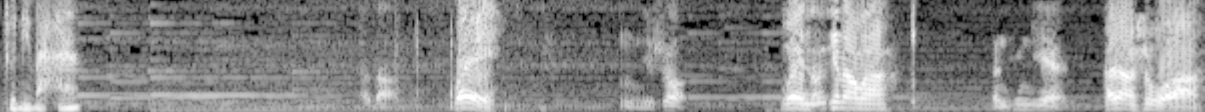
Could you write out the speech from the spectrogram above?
祝你晚安。老大，喂，嗯，你说，喂，能听到吗？能听见。阿让是我啊，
